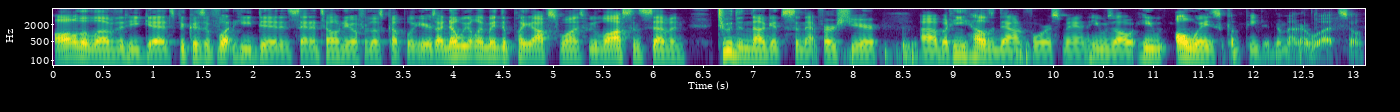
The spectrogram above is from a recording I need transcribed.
all the love that he gets because of what he did in San Antonio for those couple of years. I know we only made the playoffs once. We lost in seven to the Nuggets in that first year, uh, but he held it down for us, man. He was all he always competed no matter what. So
